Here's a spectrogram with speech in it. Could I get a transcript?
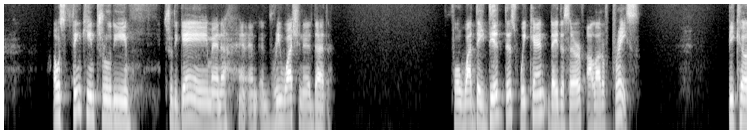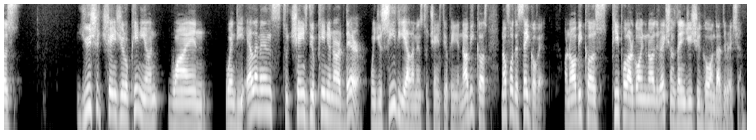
i was thinking through the through the game and and and rewatching it that for what they did this weekend they deserve a lot of praise. Because you should change your opinion when when the elements to change the opinion are there when you see the elements to change the opinion. Not because not for the sake of it or not because people are going in other directions then you should go in that direction.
